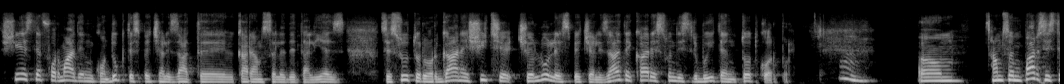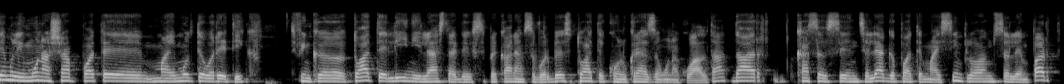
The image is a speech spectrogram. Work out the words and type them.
și este format din conducte specializate, care am să le detaliez, țesuturi, organe și celule specializate care sunt distribuite în tot corpul. Hmm. Um, am să împar sistemul imun așa, poate mai mult teoretic, fiindcă toate liniile astea despre care am să vorbesc, toate conlucrează una cu alta, dar ca să se înțeleagă poate mai simplu, am să le împart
